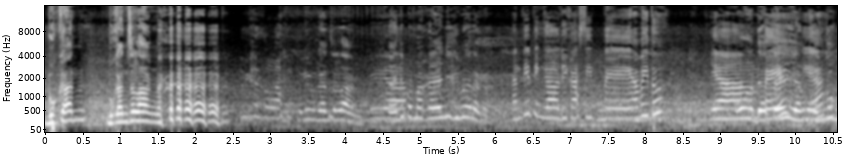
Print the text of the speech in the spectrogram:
Bukan bukan selang. Bukan salah. ini bukan selang. Iya. Nah, ini pemakaiannya gimana, Kak? Nanti tinggal dikasih teh apa itu? Yang Oh, ada teh yang ya, untuk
